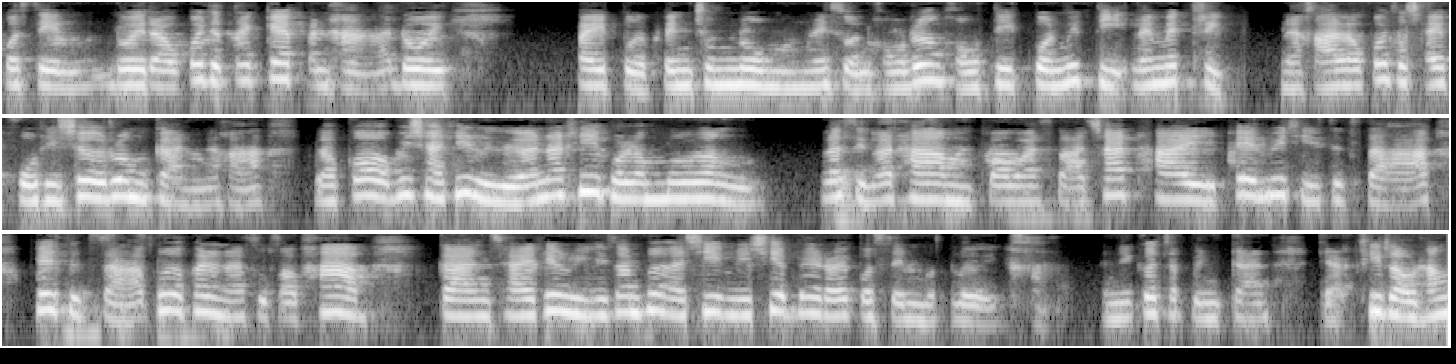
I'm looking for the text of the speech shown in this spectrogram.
35%โดยเราก็จะได้แก้ปัญหาโดยไปเปิดเป็นชุมนุมในส่วนของเรื่องของตรีโกณมิติและเมตริกนะคะเราก็จะใช้โคทิเชอร์ร่วมกันนะคะ แล้วก็วิชาที่เหลือหน้าที่พลเมืองและศิลธรรม ประวัติศาสตร์ชาติไทย เพศวิถีศึกษา เพศศึกษาเพื่อพัฒนาสุขภาพ การใช้เทคโนโลยีดิจิทัลเพื่ออาชีพนี้เทียบได้ร้อยเปอร์เซ็นต์หมดเลยค่ะ นนี้ก็จะเป็นการจากที่เราทั้ง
